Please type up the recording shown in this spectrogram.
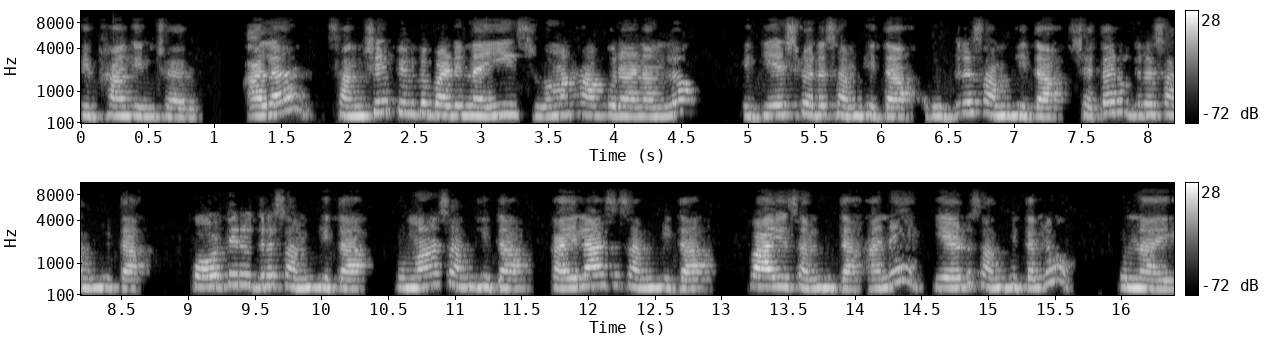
విభాగించారు. అలా సంక్షేపింపబడిన ఈ శివమహాపురాణంలో విద్యేశ్వర సంహిత రుద్ర సంహిత శతరుద్ర సంహిత కోటి రుద్ర సంహిత ఉమా సంహిత కైలాస సంహిత వాయు సంహిత అనే ఏడు సంహితలు ఉన్నాయి.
